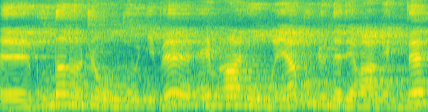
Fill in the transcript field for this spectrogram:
e, bundan önce olduğu gibi hemhal olmaya bugün de devam etti.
